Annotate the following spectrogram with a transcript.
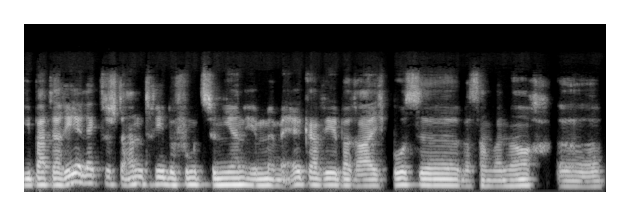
die batterieelektrischen Antriebe funktionieren eben im Lkw-Bereich, Busse, was haben wir noch? Äh,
